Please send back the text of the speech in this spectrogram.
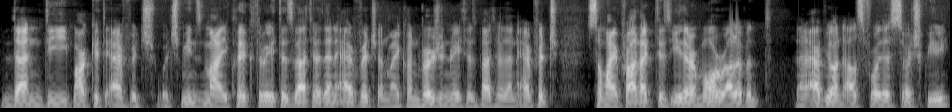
than the market average, which means my click through rate is better than average and my conversion rate is better than average. So my product is either more relevant than everyone else for this search query,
